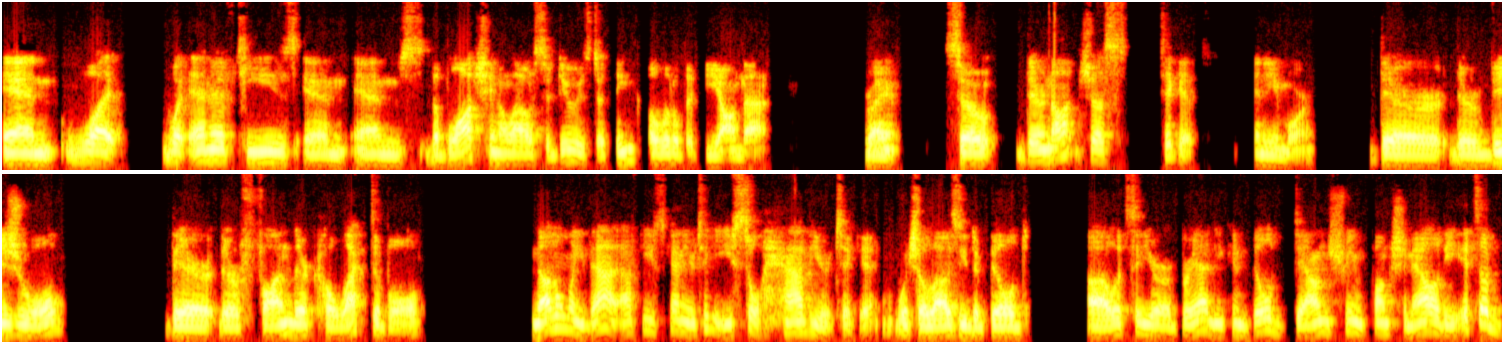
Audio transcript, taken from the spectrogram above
And what what NFTs and and the blockchain allow us to do is to think a little bit beyond that, right? So they're not just tickets anymore. They're they're visual, they're they're fun, they're collectible. Not only that, after you scan your ticket, you still have your ticket, which allows you to build uh, let's say you're a brand, you can build downstream functionality. It's a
